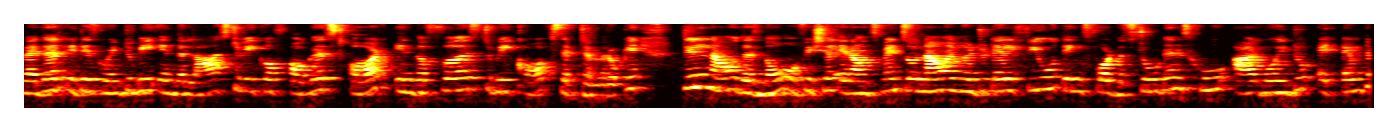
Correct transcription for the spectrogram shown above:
whether it is going to be in the last week of August or in the first week of September. Okay, till now there's no official announcement. So now I'm going to tell few things for the students who are going to attempt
